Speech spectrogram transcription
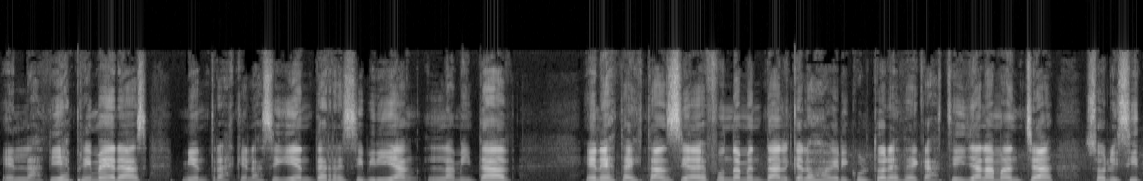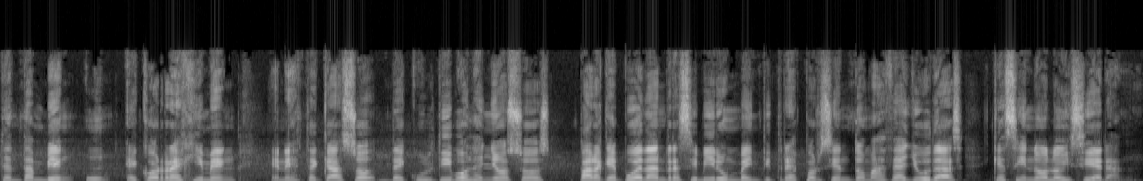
en las 10 primeras, mientras que las siguientes recibirían la mitad. En esta instancia es fundamental que los agricultores de Castilla-La Mancha soliciten también un ecorégimen, en este caso de cultivos leñosos, para que puedan recibir un 23% más de ayudas que si no lo hicieran.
